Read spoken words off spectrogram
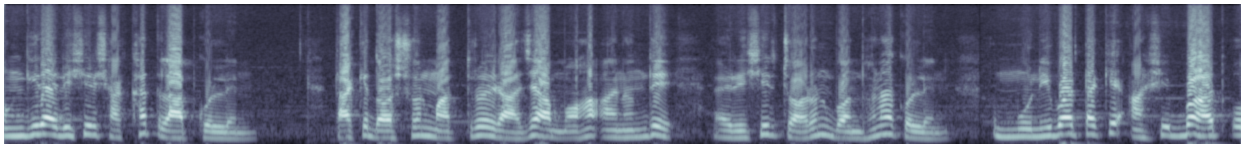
অঙ্গিরা ঋষির সাক্ষাৎ লাভ করলেন। তাকে দর্শন মাত্রই রাজা মহা আনন্দে ঋষির চরণ বন্ধনা করলেন। মুনিবার তাকে আশীর্বাদ ও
